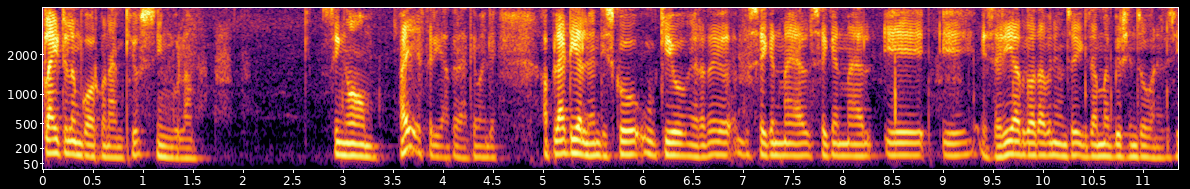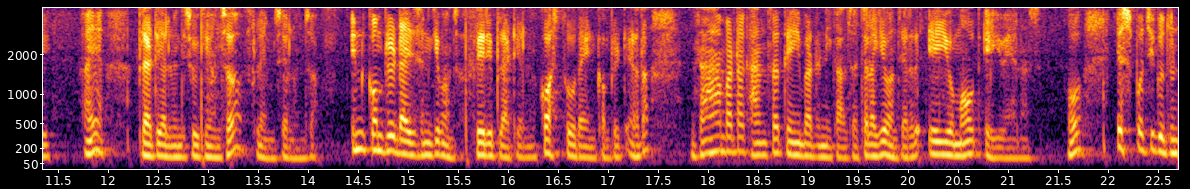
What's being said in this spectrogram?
क्लाइटेलमको अर्को नाम के हो? सिङ्गुलम। सिङ्गम। है यसरी याद गरेको थिएँ मैले। प्लाटिएल भने त्यसको ऊ के हो? हेर त सेकेन्डमा एल सेकेन्डमा एल ए ए यसरी याद गर्दा पनि हुन्छ इक्जाममा बिर्सिन्छौ भनेपछि। है प्लाटिएल भने त्यसको के हुन्छ? फ्लेम सेल हुन्छ। इन्कम्प्लिट डाइजेसन के भन्छ? फेरि प्लाटिएलमा कस्तो हुँदा इन्कम्प्लिट? हेर त जहाँबाट खान्छ त्यहीँबाट निकाल्छ। त्यसलाई के भन्छ? हेर त ए यो माउथ ए यो एनस। हो? यसपछिको जुन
